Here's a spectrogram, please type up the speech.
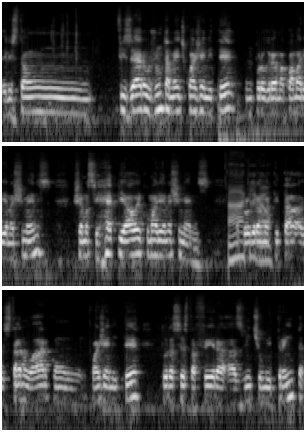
eles estão fizeram juntamente com a GNT um programa com a Mariana Ximenes, chama-se Happy Hour com Mariana Ximenes. Ah, um programa que, que tá, está no ar com, com a GNT toda sexta-feira às 21h30.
